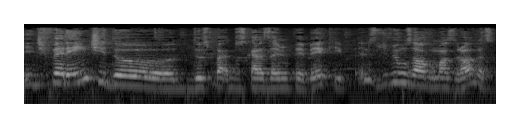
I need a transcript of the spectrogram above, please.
E diferente do, dos, dos caras da MPB, que eles deviam usar algumas drogas,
